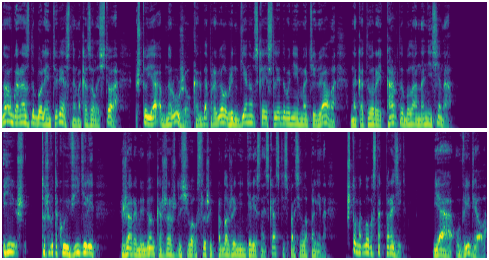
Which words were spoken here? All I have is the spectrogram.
но гораздо более интересным оказалось то, что я обнаружил, когда провел рентгеновское исследование материала, на который карта была нанесена. «И что же вы такое видели?» Жаром ребенка, жаждущего услышать продолжение интересной сказки, спросила Полина. «Что могло вас так поразить?» «Я увидел,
